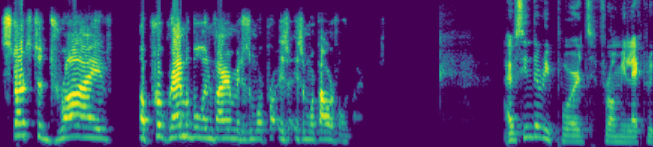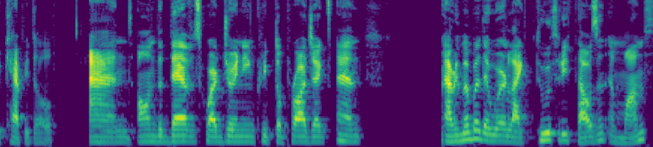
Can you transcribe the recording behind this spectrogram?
starts to drive a programmable environment is a more pro, is, is a more powerful environment. I've seen the report from Electric Capital and on the devs who are joining crypto projects. And I remember there were like two, 3,000 a month.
